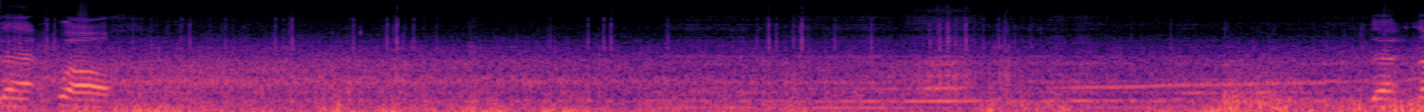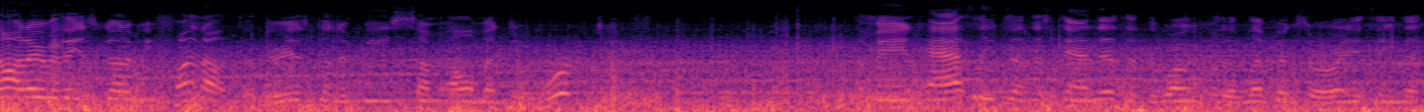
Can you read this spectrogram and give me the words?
that, well, that not everything's going to be fun out there. There is going to be some element of work to it. I mean, athletes understand this, that they're going for the Olympics or anything that's,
